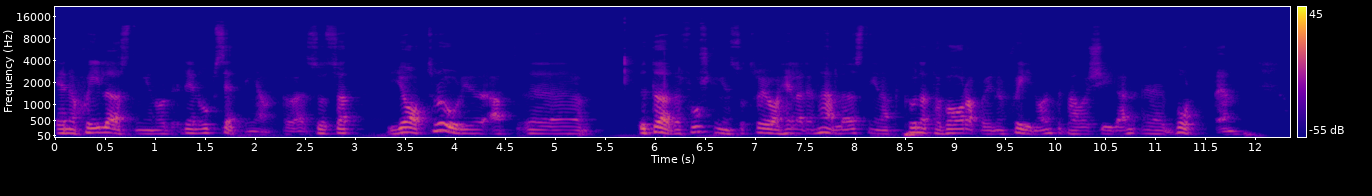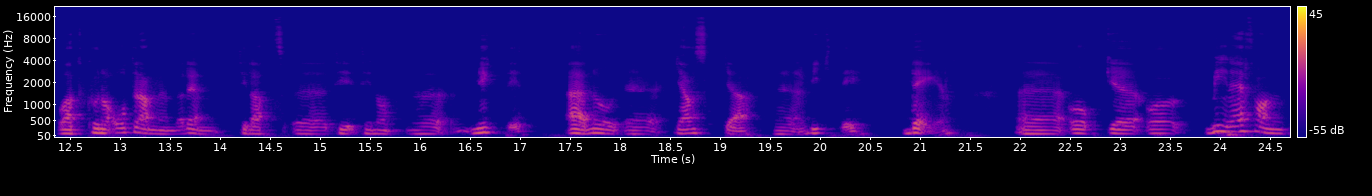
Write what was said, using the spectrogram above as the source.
energilösningen och den uppsättningen. Så, så att jag tror ju att eh, utöver forskningen så tror jag hela den här lösningen att kunna ta vara på energin och inte behöva kyla eh, bort den och att kunna återanvända den till, att, eh, till, till något eh, nyttigt är nog eh, ganska viktig del. Och, och min erfarenhet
